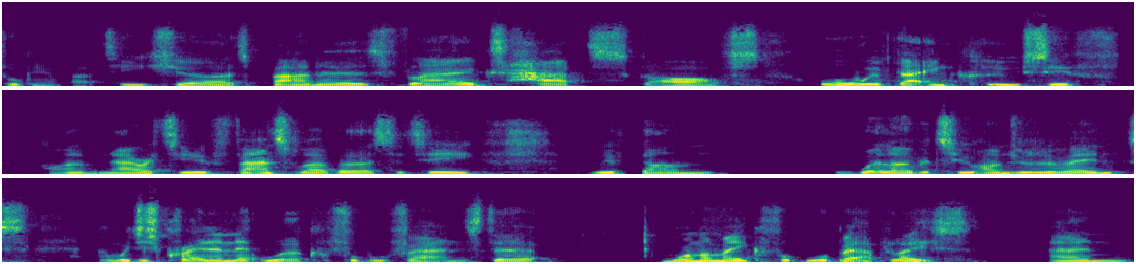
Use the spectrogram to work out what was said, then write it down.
talking about t-shirts, banners, flags, hats, scarves, all with that inclusive kind of narrative, fans for diversity. We've done well over 200 events, and we're just creating a network of football fans that want to make football a better place. And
